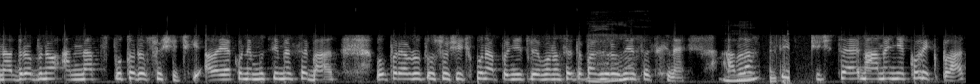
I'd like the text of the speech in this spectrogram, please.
na drobno a nacpu to do sušičky, ale jako nemusíme se bát, opravdu tu sušičku naplnit, ono se to pak hrozně seschne. A vlastně v té sušičce máme několik plat,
